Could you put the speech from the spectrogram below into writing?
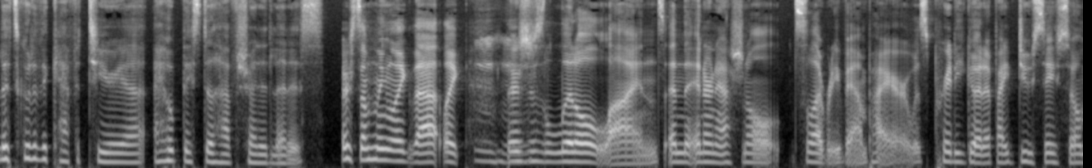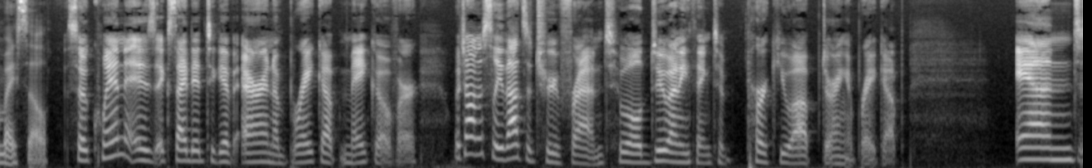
Let's go to the cafeteria. I hope they still have shredded lettuce. Or something like that. Like there's mm-hmm. just little lines and the international celebrity vampire was pretty good if I do say so myself. So Quinn is excited to give Erin a breakup makeover, which honestly, that's a true friend who will do anything to perk you up during a breakup. And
